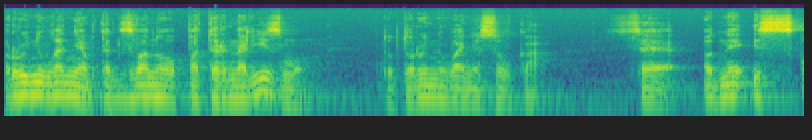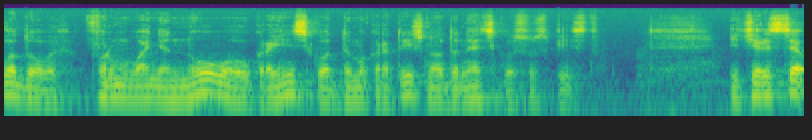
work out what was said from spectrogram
руйнування так званого патерналізму, тобто руйнування совка, це одне із складових формування нового українського демократичного донецького суспільства. І через це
